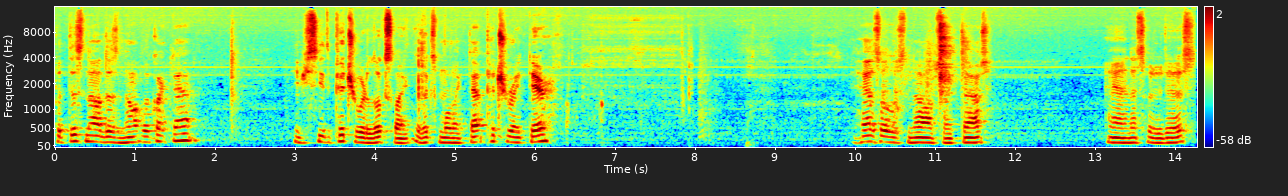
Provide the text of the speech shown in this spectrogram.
But this now does not look like that. If you see the picture what it looks like, it looks more like that picture right there. It has all those knobs like that. And that's what it is.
